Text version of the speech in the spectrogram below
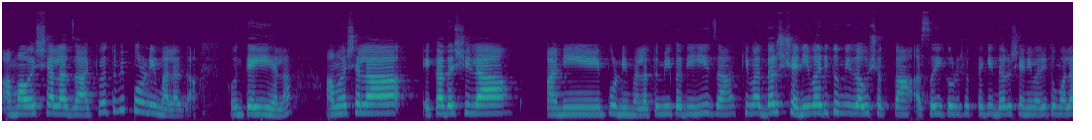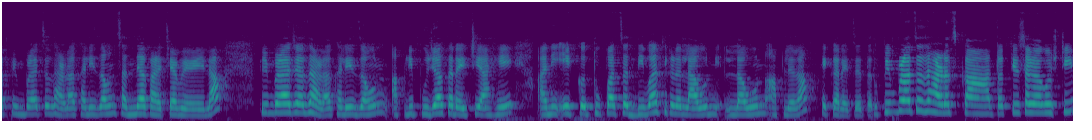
अमावस्याला जा किंवा तुम्ही पौर्णिमाला जा कोणत्याही ह्याला. अमावस्याला एकादशीला आणि पौर्णिमाला तुम्ही कधीही जा किंवा दर शनिवारी तुम्ही जाऊ शकता. असंही करू शकता की दर शनिवारी तुम्हाला पिंपळाच्या झाडाखाली जाऊन संध्याकाळच्या वेळेला पिंपळाच्या झाडाखाली जाऊन आपली पूजा करायची आहे आणि एक तुपाचा दिवा तिकडे लावून लावून आपल्याला हे करायचं आहे तर पिंपळाचं झाडच का? तर ते सगळ्या गोष्टी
